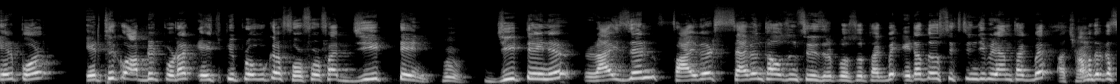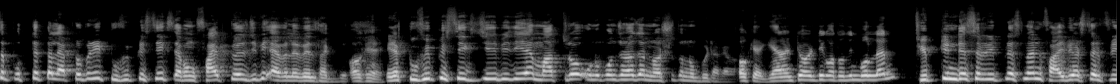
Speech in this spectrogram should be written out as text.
এরপর এর থেকেও আপডেট প্রোডাক্ট এইচপি প্রবুকের four four five G ten hmm. G টেনের রাইজেন ফাইভ এর সেভেন থাউজেন্ড সিরিজের প্রসেসর থাকবে। এটাতেও সিক্সটিন জিবি র্যাম থাকবে। আচ্ছা। আমাদের কাছে প্রত্যেকটা ল্যাপটপেরই টু ফিফটি সিক্স এবং ফাইভ টুয়েলভ জিবি অ্যাভেলেবেল থাকবে। ওকে এটা টু ফিফটি সিক্স জিবি দিয়ে মাত্র উনপঞ্চাশ হাজার নয়শত নব্বই টাকা। ওকে গ্যারান্টি ওয়ারেন্টি কতদিন বললেন? ফিফটিন ডেজ এর রিপ্লেসমেন্ট ফাইভ ইয়ার্স এর free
